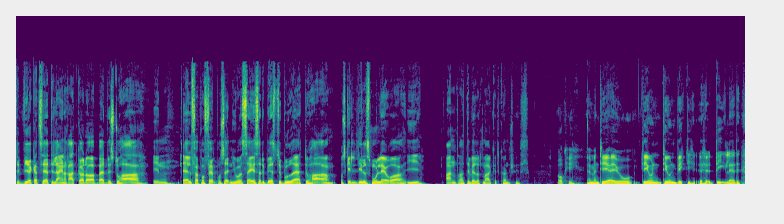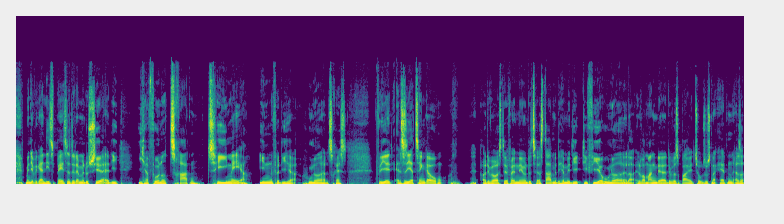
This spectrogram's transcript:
det virker til, at det liner ret godt op, at hvis du har en alfa på 5% i USA, så er det bedste bud er, at du har måske en lille smule lavere i andre developed market countries. Okay. Jamen det er jo, det er jo, en, det er jo en vigtig øh, del af det. Men jeg vil gerne lige tilbage til det der med, at du siger, at I, I har fundet 13 temaer inden for de her 150. Fordi altså jeg tænker jo, og det var også derfor, jeg nævnte til at starte med det her med de, de 400, eller, eller hvor mange det er, det var så bare i 2018. Altså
